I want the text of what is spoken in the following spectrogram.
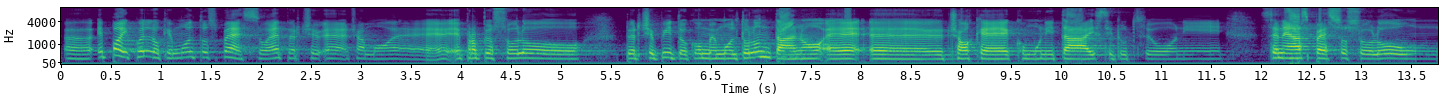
Uh, e poi quello che molto spesso è, è, diciamo, è, è, proprio solo percepito come molto lontano è eh, ciò che è comunità, istituzioni, se ne ha spesso solo un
